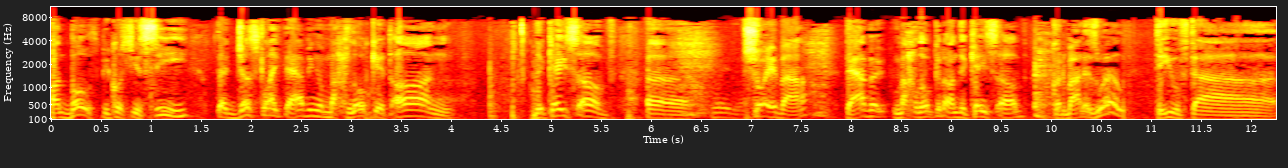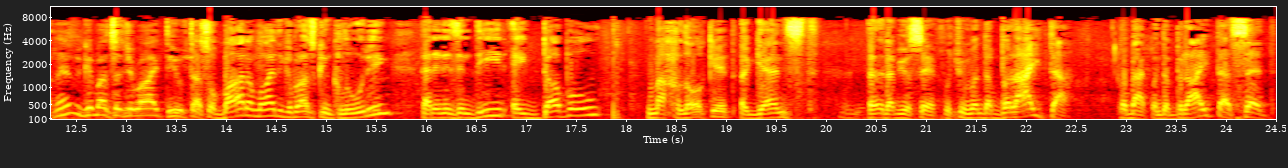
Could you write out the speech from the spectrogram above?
on both, because you see that just like they're having a mahloket on the case of uh, sho'eva, they have a mahloket on the case of korban as well. Tiyufta. The Gemara says you're right. Tiyufta. So bottom line, the Gemara is concluding that it is indeed a double mahloket against uh, Rabbi Yosef, which means when the Braita, go back, when the Braita said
